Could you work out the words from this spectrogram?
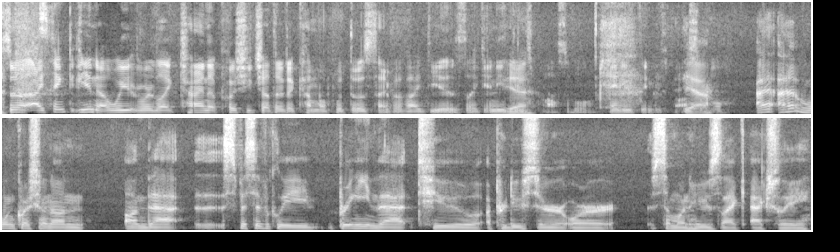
so I think you know we, we're like trying to push each other to come up with those type of ideas. Like anything's Yeah. possible. Anything is possible. Yeah. I, I have one question on on that uh, specifically bringing that to a producer or someone who's like actually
